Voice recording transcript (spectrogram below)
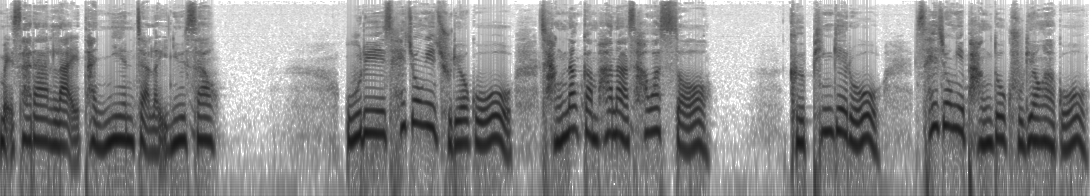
Mẹ Sarah lại thản nhiên trả lời như sau. 우리 세종이 주려고 장난감 하나 사왔어. 그 핑계로 세종이 방도 구경하고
